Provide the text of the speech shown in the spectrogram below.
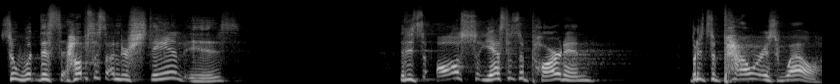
So, what this helps us understand is that it's also, yes, it's a pardon, but it's a power as well.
